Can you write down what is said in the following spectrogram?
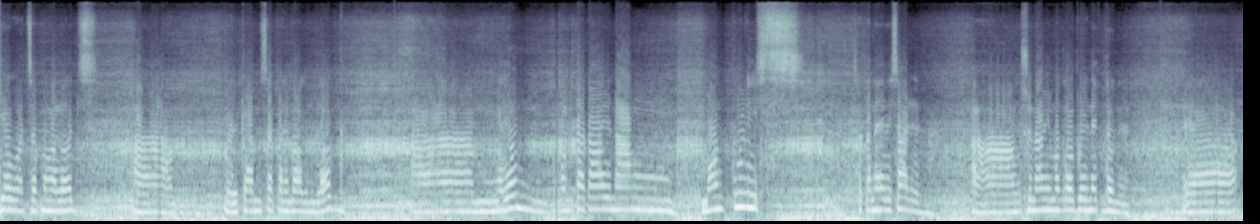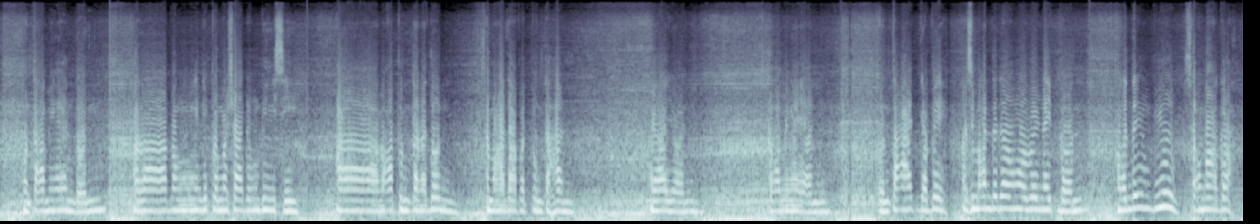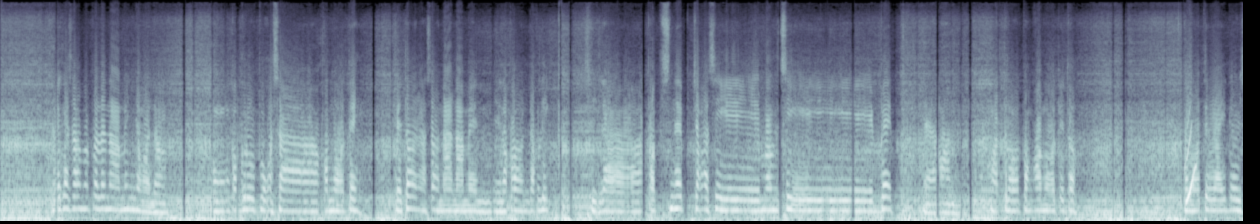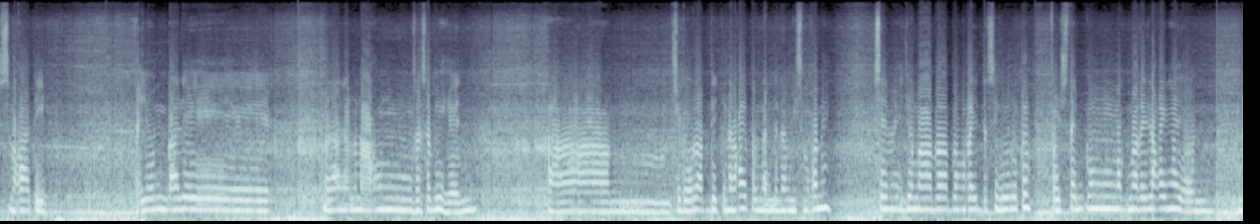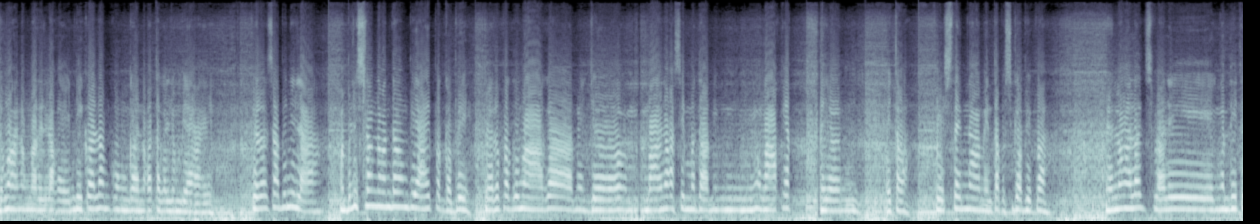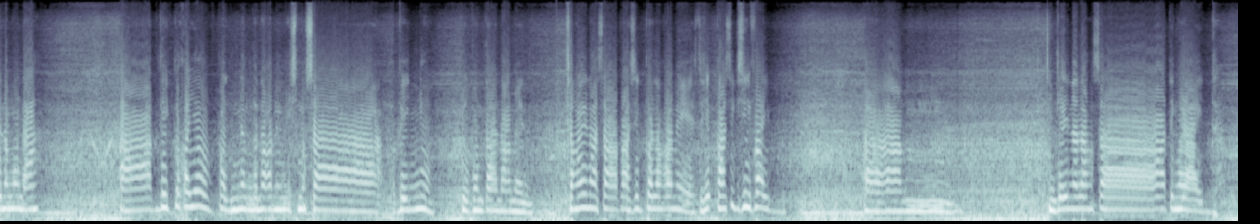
Yo, what's up mga lods? Um, welcome sa panibagong vlog. Um, ngayon, pupunta tayo ng Mount Pulis sa Tanay Rizal. Ah, gusto namin mag-overnight doon eh. Kaya punta kami ngayon doon para bang hindi pa masyadong busy ah, makapunta na doon sa mga dapat puntahan. Kaya yon punta kami ngayon punta kahit gabi kasi maganda daw ang overnight doon maganda yung view sa umaga. May kasama pala namin yung ano yung kagrupo ko sa Kamote. Ito nasa una namin yung Honda sila Top Snap tsaka si Ma'am si Beth. Yan mga tropang Kamote to. Kamote Riders Makati. Ayun bali wala naman akong sasabihin um, siguro update na lang kayo pag nandun na mismo kami. Kasi medyo mababang ride na siguro to. First time kong mag Marilaki ngayon. Dumaan ng Marilaki. Hindi ko alam kung gaano katagal yung biyahe. Pero sabi nila mabilis lang naman daw ang biyahe pag gabi. Pero pag umaga medyo maano kasi madaming umakyat. Ayun ito. First time namin tapos gabi pa. Yun lang lads bali nandito na muna. Ah, update ko kayo pag nandun na kami mismo sa venue pupuntahan namin. Sa ngayon nasa Pasig pa lang kami. Pasig C5 um, enjoy na lang sa ating ride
